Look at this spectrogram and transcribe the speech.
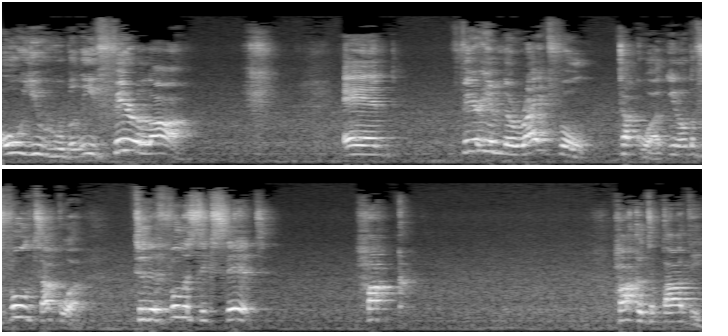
O you who believe, fear Allah. And fear Him the rightful taqwa, you know, the full taqwa to the fullest extent. Haqq. Haqq taqati.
